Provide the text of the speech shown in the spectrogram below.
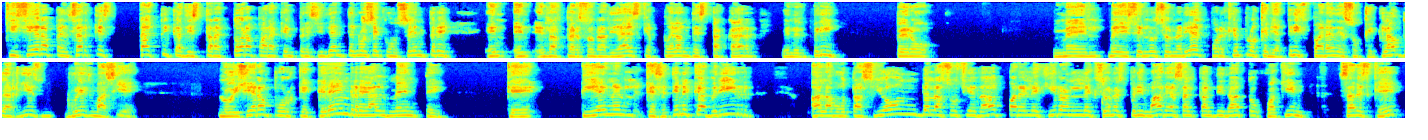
quisiera pensar que es táctica distractora para que el presidente no se concentre en, las personalidades que puedan destacar en el PRI. Pero me, desilusionaría, por ejemplo, que Beatriz Paredes o que Claudia Ruiz, Ruiz Macié lo hicieran porque creen realmente que tienen, que se tiene que abrir a la votación de la sociedad para elegir en elecciones primarias al candidato. Joaquín, ¿sabes qué?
